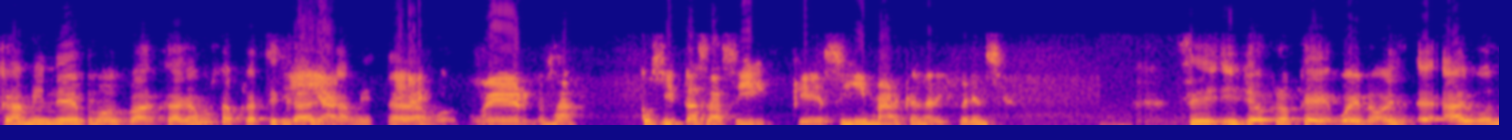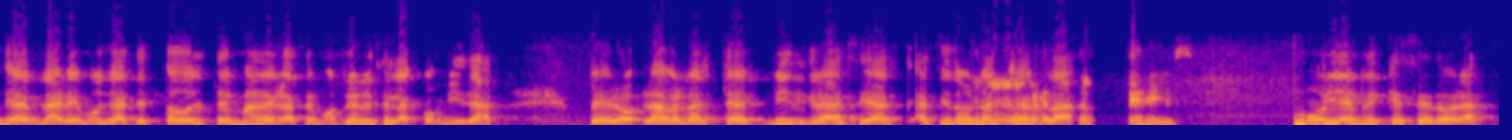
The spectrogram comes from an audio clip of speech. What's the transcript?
Caminemos, hagamos a platicar y caminamos. o sea, cositas así que sí marcan la diferencia. Sí, y yo creo que, bueno, eh, algún día hablaremos ya de todo el tema de las emociones en la comida, pero la verdad, Steph, mil gracias. Ha sido una charla muy enriquecedora.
